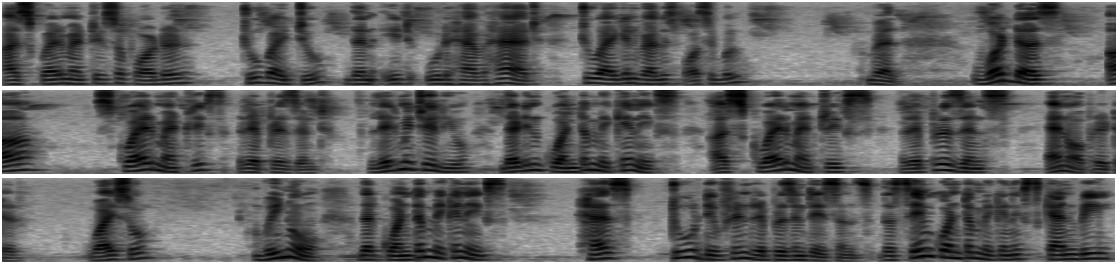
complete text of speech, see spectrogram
a square matrix of order 2 by 2 then it would have had two eigenvalues possible. Well what does a square matrix represent? Let me tell you that in quantum mechanics, a square matrix represents an operator. Why so? We know that quantum mechanics has two different representations. The same quantum mechanics can be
